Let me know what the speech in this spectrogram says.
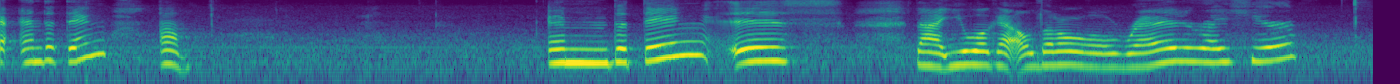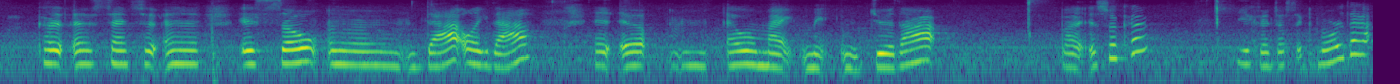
Yeah, and the thing, um, and the thing is that you will get a little red right here. Cause uh, since it, uh, it's so um, that like that, it it, mm, it will make me do that, but it's okay. You can just ignore that.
